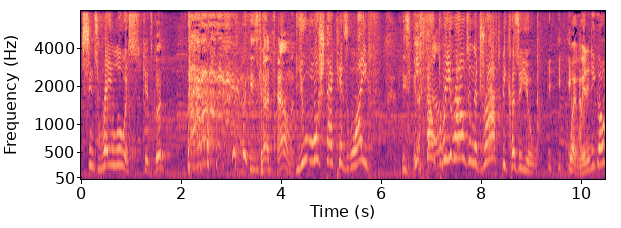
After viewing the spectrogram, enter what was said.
since Ray Lewis. Kid's good. He's got talent. You mushed that kid's life. He's He fell talent. three rounds in the draft because of you. Wait, where did he go?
